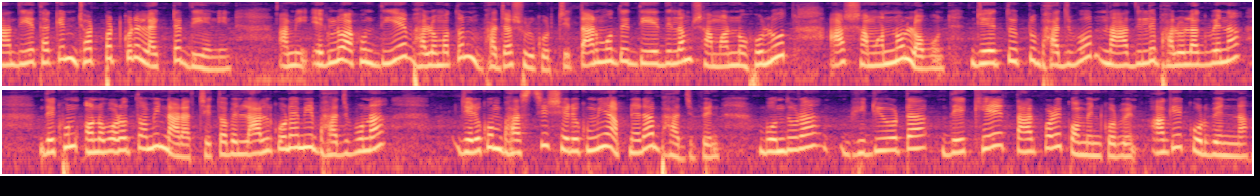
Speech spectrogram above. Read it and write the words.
না দিয়ে থাকেন, ঝটপট করে লাইকটা দিয়ে নিন। আমি এগুলো এখন দিয়ে ভালো মতন ভাজা শুরু করছি। তার মধ্যে দিয়ে দিলাম সামান্য হলুদ আর সামান্য লবণ। যেহেতু একটু ভাজবো, না দিলে ভালো লাগবে না। দেখুন, অনবরত আমি নাড়াচ্ছি। তবে লাল করে আমি ভাজবো না। যেরকম ভাজছি, সেরকমই আপনারা ভাজবেন। বন্ধুরা, ভিডিওটা দেখে তারপরে কমেন্ট করবেন। আগে করবেন না।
